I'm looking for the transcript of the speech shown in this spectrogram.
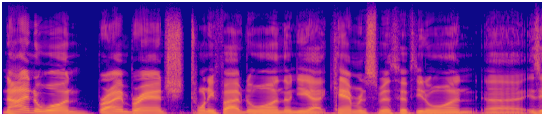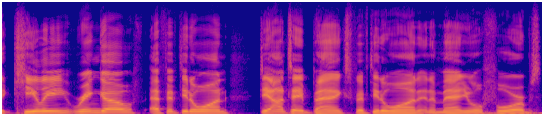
Nine to one, Brian Branch twenty five to one. Then you got Cameron Smith fifty to one. Uh, is it Kelee Ringo at fifty to one? Deonte Banks fifty to one, and Emmanuel Forbes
